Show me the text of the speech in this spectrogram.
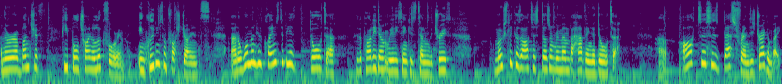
and there are a bunch of people trying to look for him, including some frost giants, and a woman who claims to be his daughter, who the party don't really think is telling the truth, mostly because Artus doesn't remember having a daughter. Uh, Artus's best friend is Dragonbait,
